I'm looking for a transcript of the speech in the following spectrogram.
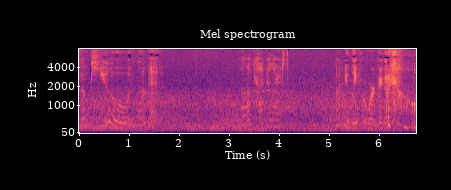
So cute. I love it. I love caterpillars. I'm gonna be late for work. I gotta go.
